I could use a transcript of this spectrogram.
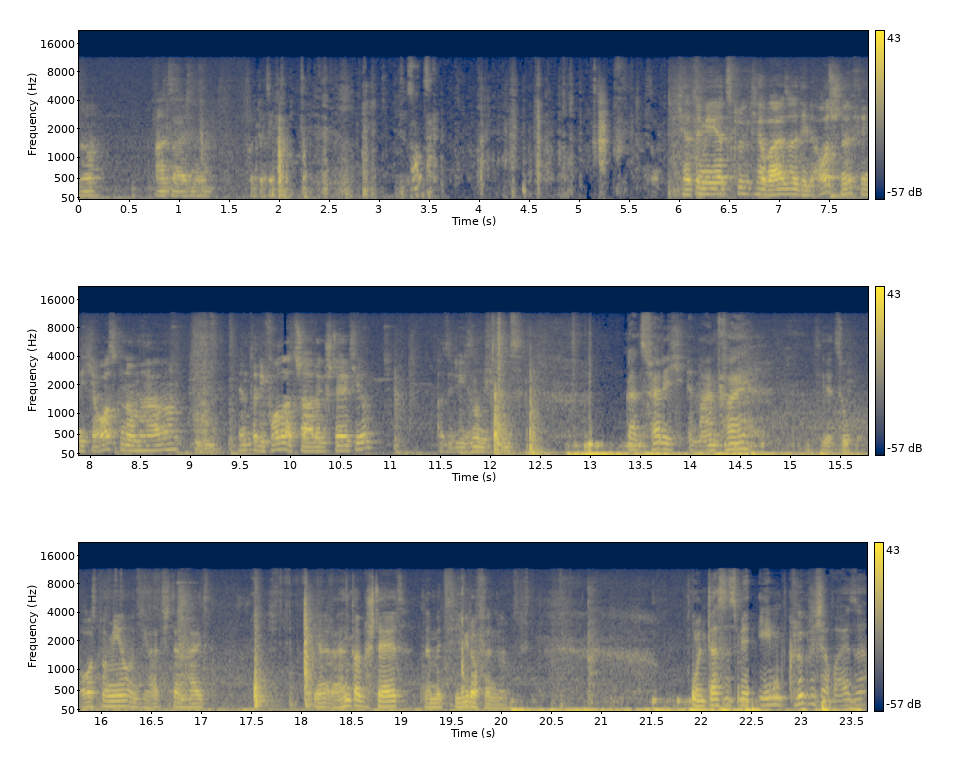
Ne? Anzeichnen. Ich hatte mir jetzt glücklicherweise den Ausschnitt, den ich hier rausgenommen habe, hinter die Vorsatzschale gestellt hier. Also die ist noch nicht ganz, ganz fertig in meinem Fall. Sieht jetzt so aus bei mir und die hatte ich dann halt hier dahinter gestellt, damit ich die wiederfinde. Und das ist mir eben glücklicherweise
